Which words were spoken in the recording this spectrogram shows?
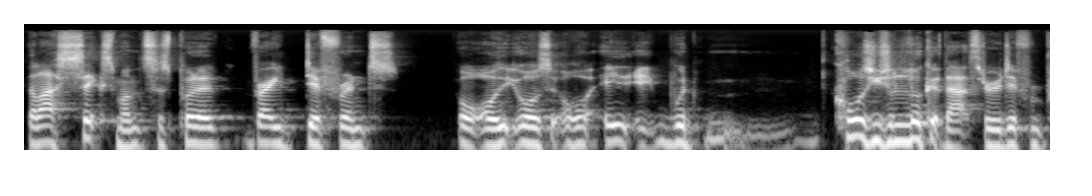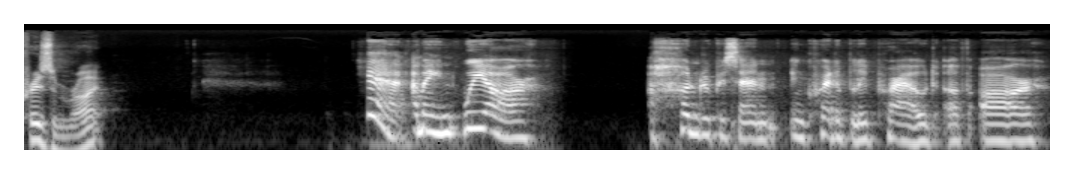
the last six months has put a very different, or, or, or it, would cause you to look at that through a different prism, right? Yeah, I mean, we are 100% incredibly proud of our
